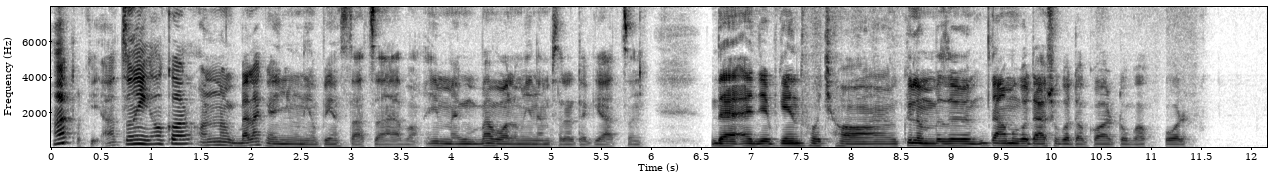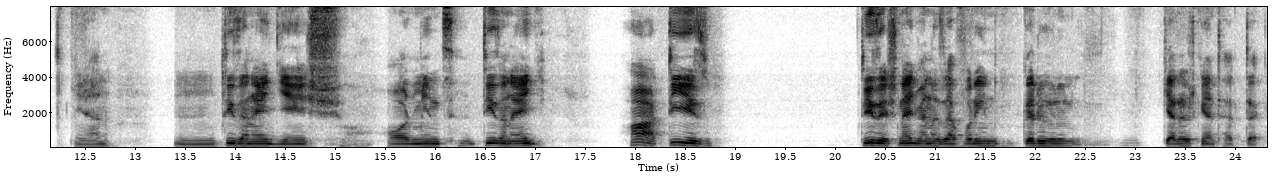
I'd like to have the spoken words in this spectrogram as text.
Hát, aki játszani akar, annak bele kell nyúlni a pénztárcájába. Én meg bevallom, én nem szeretek játszani. De egyébként, hogyha különböző támogatásokat akartok, akkor ilyen 11 mm, és 30, 11, hát 10 10 és 40 ezer forint körül kereskedhettek.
